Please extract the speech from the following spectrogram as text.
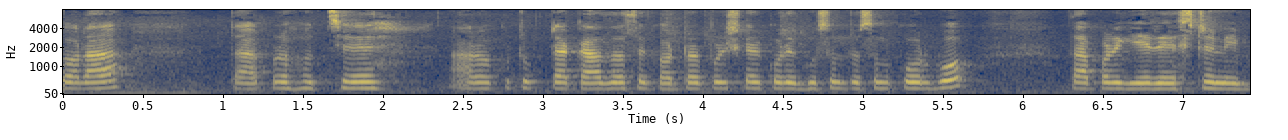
করা, তারপরে হচ্ছে আরও টুকটাক কাজ আছে, ঘরটার পরিষ্কার করে গোসল টোসল করব, তারপরে গিয়ে রেস্টে নিব।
